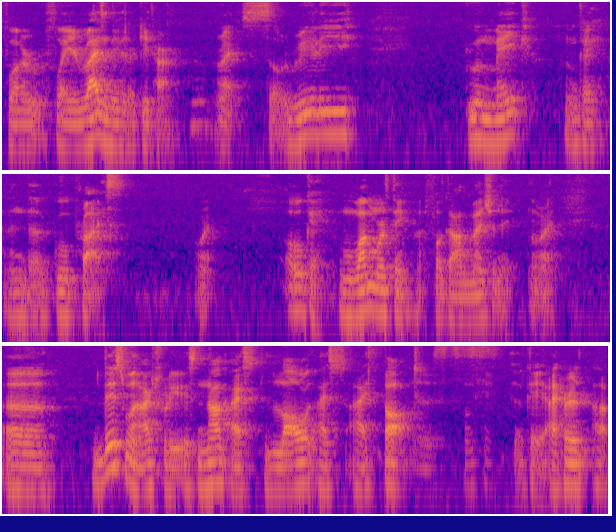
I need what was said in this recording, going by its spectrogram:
for for a resonator guitar, right? So really good make, okay, and a good price. All right. Okay, one more thing I forgot to mention it. All right. Uh, this one actually is not as loud as I thought. Okay i heard uh,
